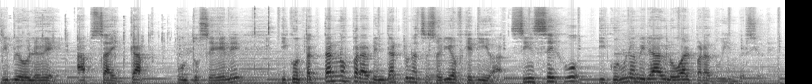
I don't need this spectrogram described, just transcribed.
www.upsidecap.cl y contactarnos para brindarte una asesoría objetiva, sin sesgo y con una mirada global para tus inversiones.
